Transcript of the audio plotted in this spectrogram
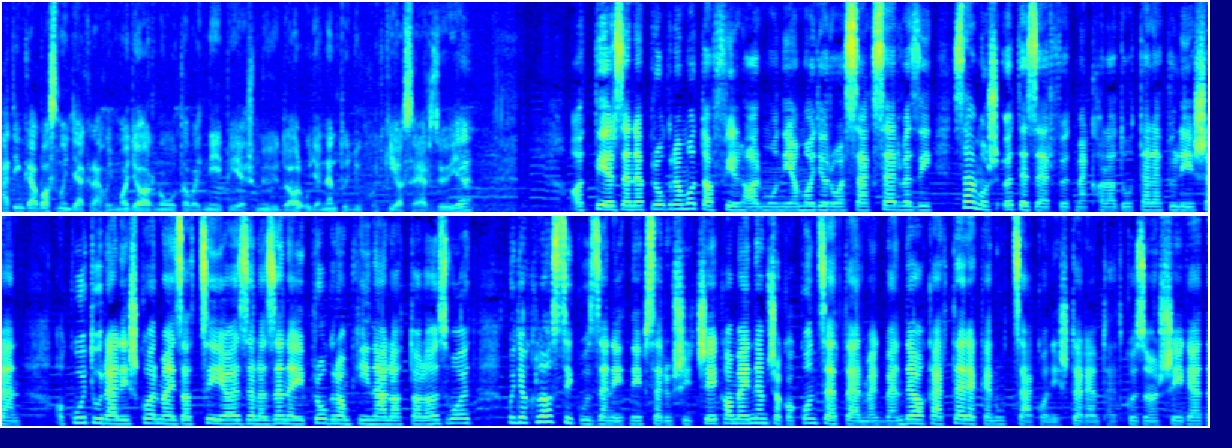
hát inkább azt mondják rá, hogy magyar nóta vagy népies műdal, ugyan nem tudjuk, hogy ki a szerzője, a térzene programot a Filharmónia Magyarország szervezi számos 5000 főt meghaladó településen. A kulturális kormányzat célja ezzel a zenei programkínálattal az volt, hogy a klasszikus zenét népszerűsítsék, amely nem csak a koncerttermekben, de akár tereken, utcákon is teremthet közönséget.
